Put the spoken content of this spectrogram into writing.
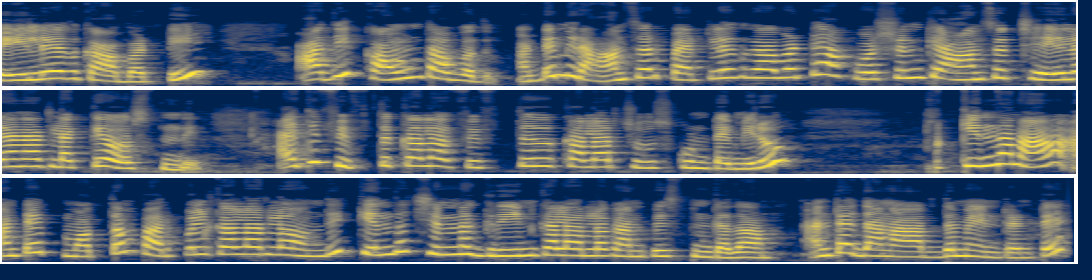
చేయలేదు కాబట్టి అది కౌంట్ అవ్వదు. అంటే మీరు ఆన్సర్ పెట్టలేదు కాబట్టి ఆ క్వశ్చన్కి ఆన్సర్ చేయలేనట్లకే వస్తుంది. అయితే ఫిఫ్త్ కలర్ ఫిఫ్త్ కలర్ చూసుకుంటే మీరు కిందన అంటే మొత్తం పర్పుల్ కలర్లో ఉంది కింద చిన్న గ్రీన్ కలర్లో కనిపిస్తుంది కదా. అంటే దాని అర్థం ఏంటంటే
